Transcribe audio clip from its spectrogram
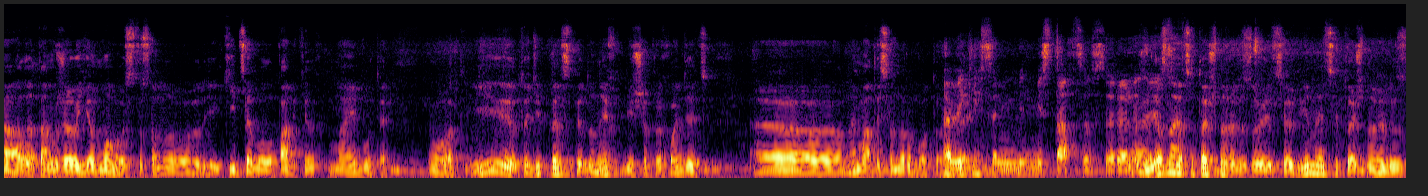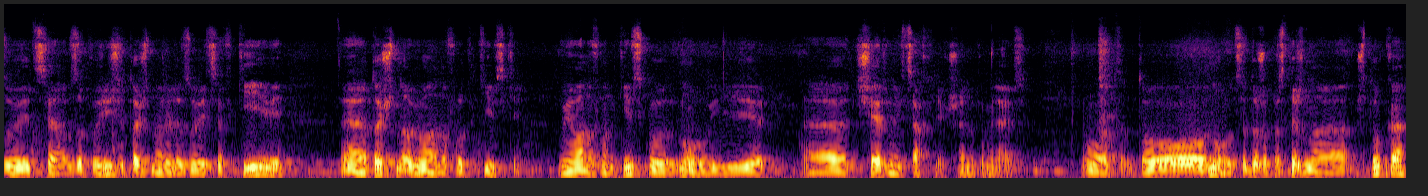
але там вже є мова стосовно який це велопаркінг має бути. От. І тоді, в принципі, до них більше приходять е, найматися на роботу. А в яких це містах це все Е, реалізується? Я знаю, це точно реалізується в Вінниці, точно реалізується в Запоріжжі, точно реалізується в Києві, е, точно в Івано-Франківську. В Івано-Франківську, ну і е, Чернівцях, якщо я не помиляюся. От, то ну, це дуже престижна штука.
